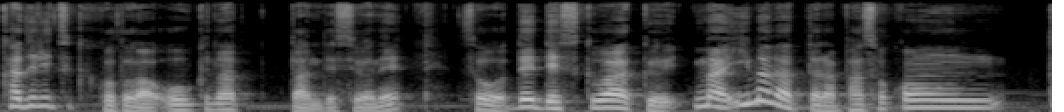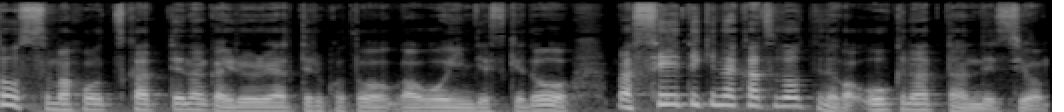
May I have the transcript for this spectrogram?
かじりつくことが多くなったんですよね。そう。で、デスクワーク。まあ、今だったらパソコンとスマホを使ってなんかいろいろやってることが多いんですけど、まあ、性的な活動っていうのが多くなったんですよ。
